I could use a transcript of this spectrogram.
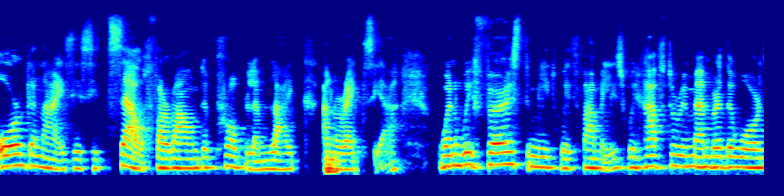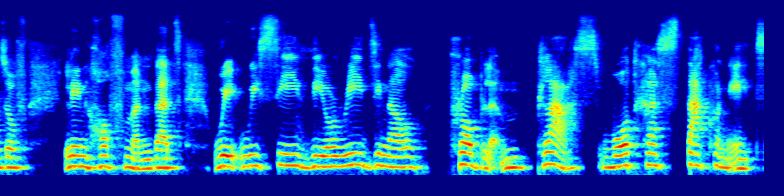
organizes itself around a problem like anorexia. When we first meet with families, we have to remember the words of Lynn Hoffman that we, we see the original problem plus what has stuck on it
